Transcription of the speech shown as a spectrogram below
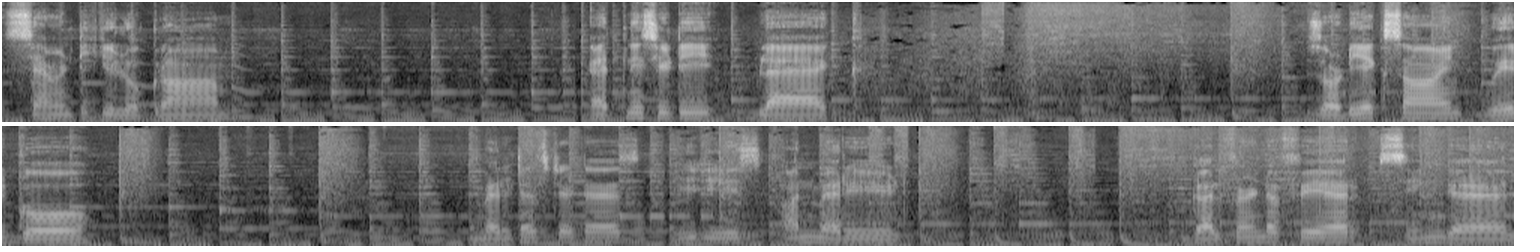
70 kilogram. Ethnicity black. Zodiac sign Virgo. Marital status He is unmarried. Girlfriend affair Single.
